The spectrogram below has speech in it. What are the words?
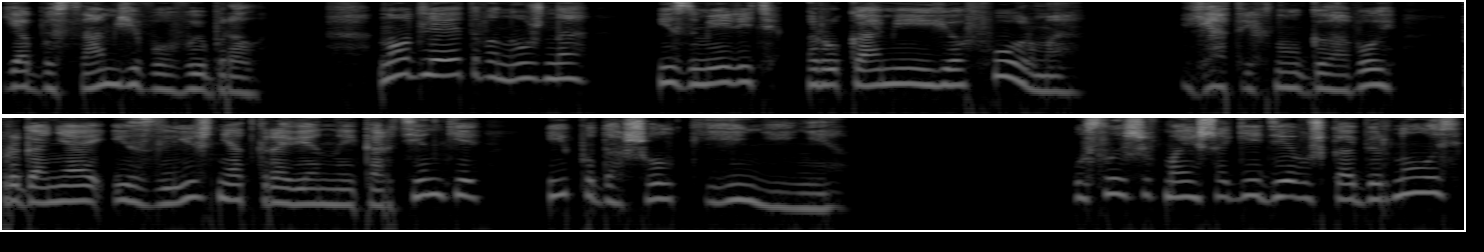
Я бы сам его выбрал. Но для этого нужно измерить руками ее формы. Я тряхнул головой, прогоняя излишне откровенные картинки, и подошел к Янине. Услышав мои шаги, девушка обернулась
